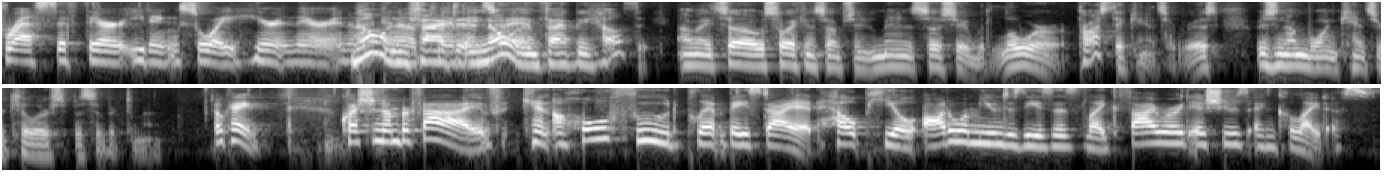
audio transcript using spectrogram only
breasts if they're eating soy here and there. In a, no, in, in fact, and no, in fact, be healthy. I mean, so soy consumption in men is associated with lower prostate cancer risk, which is the number one cancer killer specific to men. Okay, question number five Can a whole food plant based diet help heal autoimmune diseases like thyroid issues and colitis?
